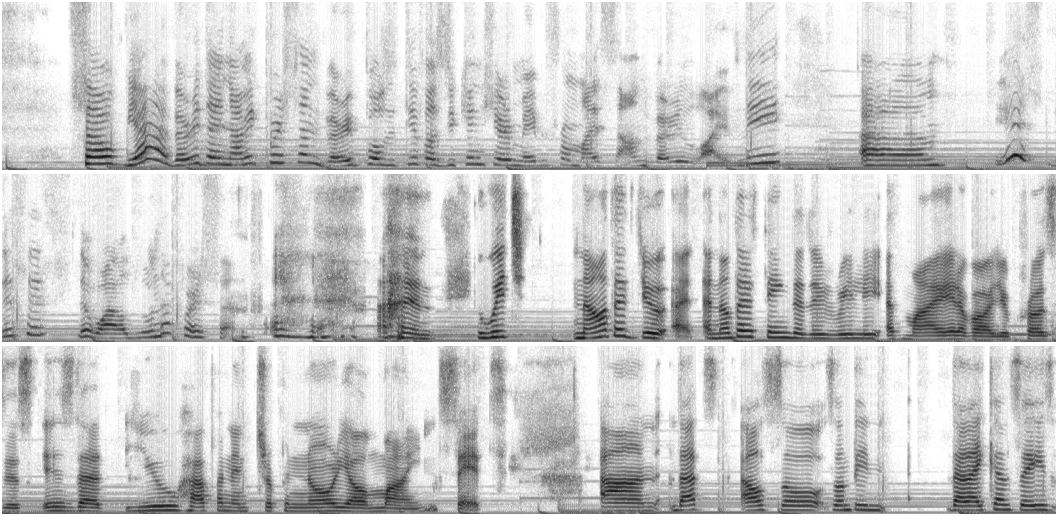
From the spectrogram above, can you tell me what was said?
so yeah very dynamic person very positive as you can hear maybe from my sound very lively. Um, yes this is the wild luna person and which now that you another thing that i really admire about your process is that you have an entrepreneurial mindset and that's also something that I can say is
